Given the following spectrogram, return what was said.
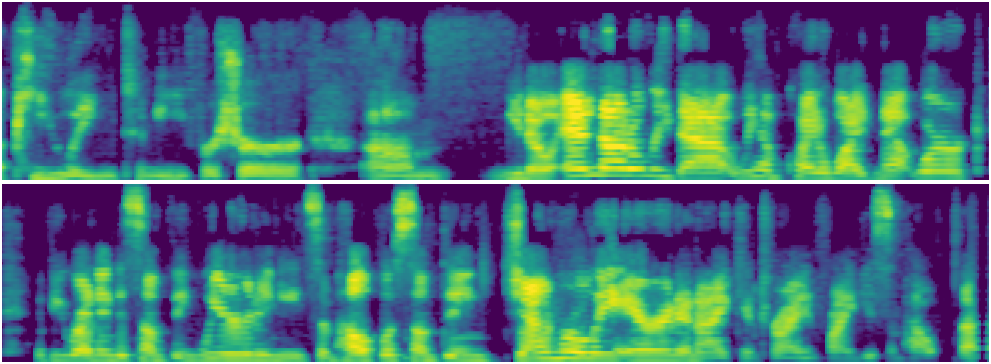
appealing to me for sure. Um, you know, and not only that, we have quite a wide network. If you run into something weird and need some help with something, generally Erin and I can try and find you some help. That's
